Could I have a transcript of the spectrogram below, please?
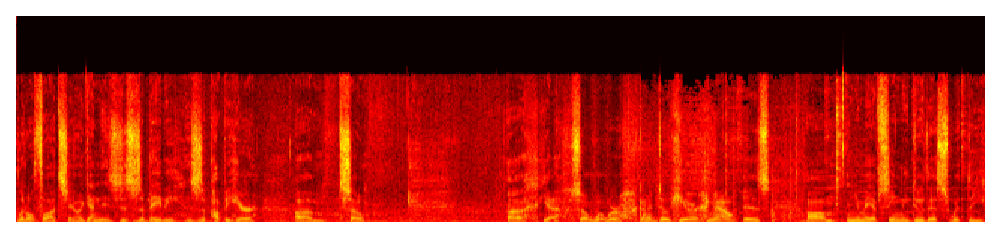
little thoughts. You know, again, this is a baby. This is a puppy here. Um, so uh, yeah, so what we're gonna do here now is, um, and you may have seen me do this with the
